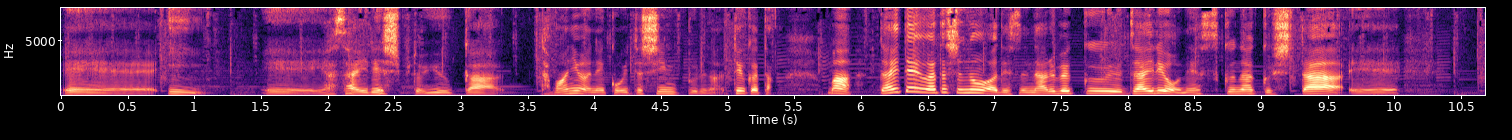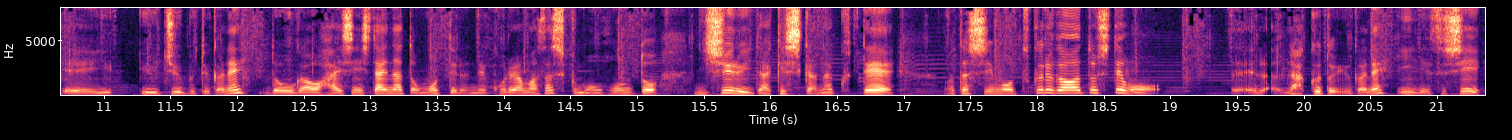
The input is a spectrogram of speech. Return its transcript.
えー、いいえー、野菜レシピというかたまにはねこういったシンプルなっていうかまあ大体私のはですねなるべく材料をね少なくした、えーえー、YouTube というかね動画を配信したいなと思ってるんでこれはまさしくもう本当2種類だけしかなくて私も作る側としても楽というかねいいですし、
